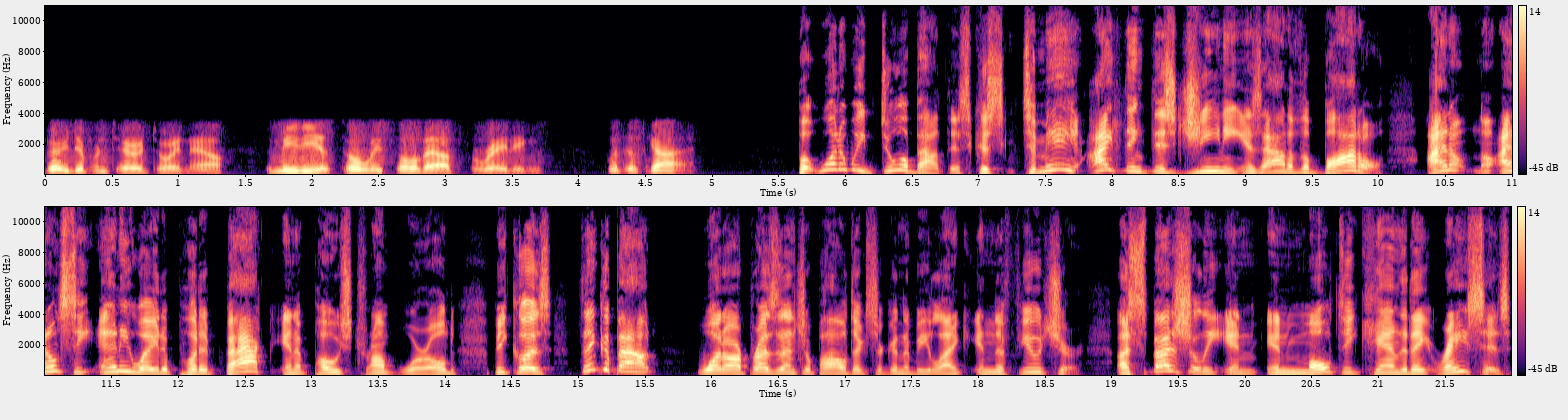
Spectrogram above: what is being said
very different territory now. The media is totally sold out for ratings for this guy." But what do we do about this? Because to me, I think this genie is out of the bottle. I don't know. I don't see any way to put it back in a post-Trump world. Because think about what our presidential politics are going to be like in the future, especially in in multi-candidate races.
